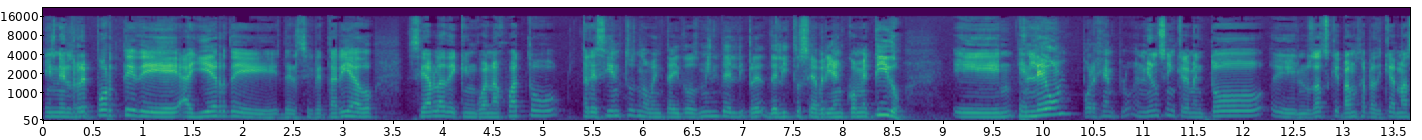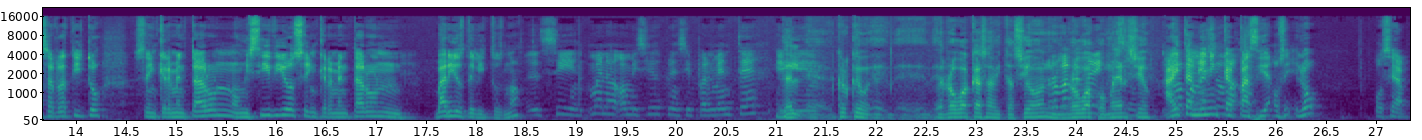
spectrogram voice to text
en el reporte de ayer de, del secretariado se habla de que en Guanajuato 392 mil delitos se habrían cometido. En, León, por ejemplo, en León se incrementó, eh, en los datos que vamos a platicar más al ratito, se incrementaron homicidios, se incrementaron varios delitos, ¿no? Eh, sí, bueno, homicidios principalmente. Eh, creo que robo a casa habitación, robo, a, comercio. Hay también incapacidad, o sea, lo, o sea,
